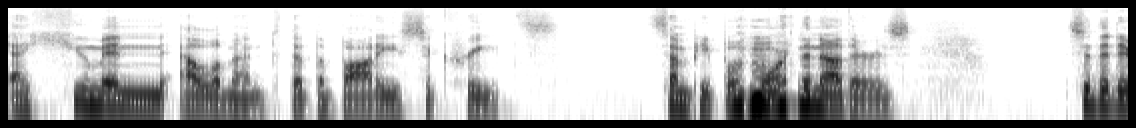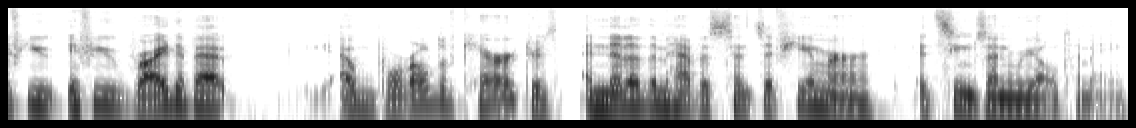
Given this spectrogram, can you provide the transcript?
a human element that the body secretes. Some people more than others. So that if you if you write about a world of characters and none of them have a sense of humor, it seems unreal to me.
